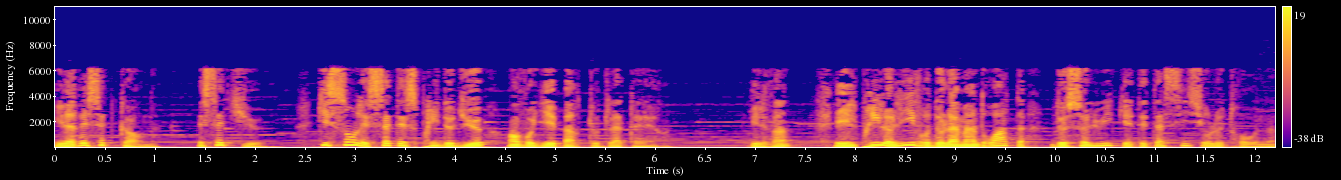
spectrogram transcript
Il avait sept cornes et sept yeux, qui sont les sept esprits de Dieu envoyés par toute la terre. Il vint et il prit le livre de la main droite de celui qui était assis sur le trône.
